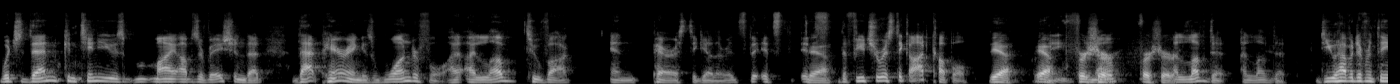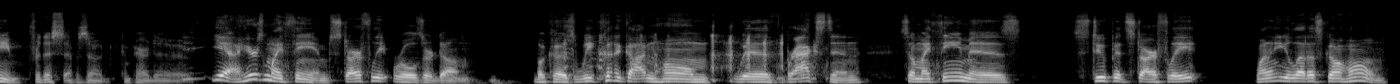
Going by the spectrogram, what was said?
which then continues my observation that that pairing is wonderful. I, I love Tuvok and Paris together. It's the it's it's Yeah. the futuristic odd couple. Yeah, yeah, Hey, for sure, know? for sure. I loved it. I loved it. Do you have a different theme for this episode compared to Yeah, here's my theme: Starfleet rules are dumb, because we could have gotten home with Braxton. So my theme is stupid Starfleet. Why don't you let us go home?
